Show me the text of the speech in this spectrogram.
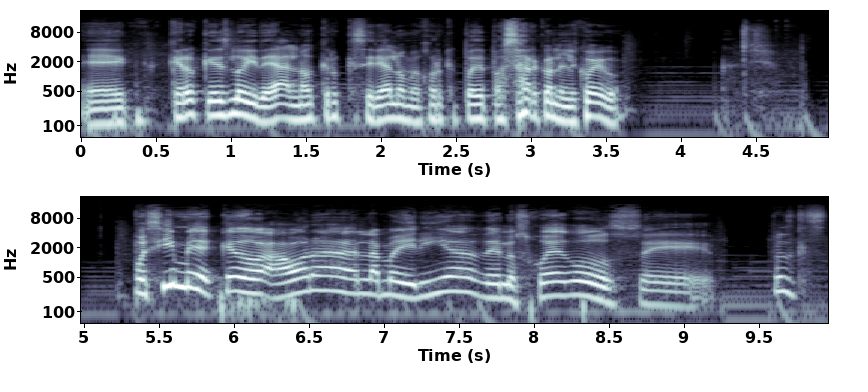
Eh, creo que es lo ideal, ¿no? Creo que sería lo mejor que puede pasar con el juego. Pues sí, me quedo. Ahora la mayoría de los juegos eh, pues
